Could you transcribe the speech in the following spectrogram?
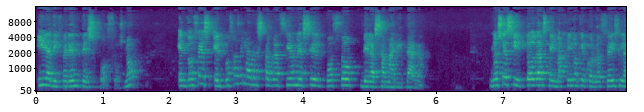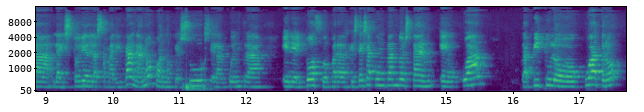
ir a diferentes pozos, ¿no? Entonces, el pozo de la restauración es el pozo de la samaritana. No sé si todas, me imagino que conocéis la, historia de la samaritana, ¿no? Cuando Jesús se la encuentra en el pozo. Para los que estáis apuntando, está en, Juan, capítulo 4.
